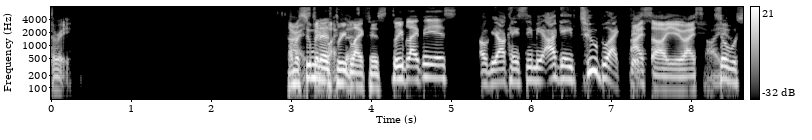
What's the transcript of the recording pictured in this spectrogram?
three. I'm All right, assuming three that's three black black fists. Three black fists. Okay, y'all can't see me. I gave two black I saw you. I saw you. so it was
